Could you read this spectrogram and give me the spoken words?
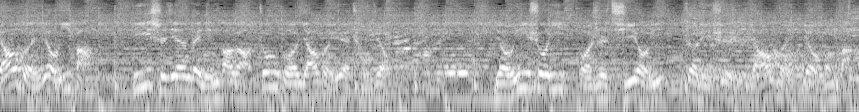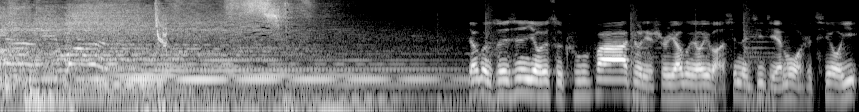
摇滚又一榜，第一时间为您报告中国摇滚乐成就。有一说一，我是齐又一，这里是摇滚又一榜。摇滚随心又一次出发，这里是摇滚又一榜新的一期节目，我是齐又一。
